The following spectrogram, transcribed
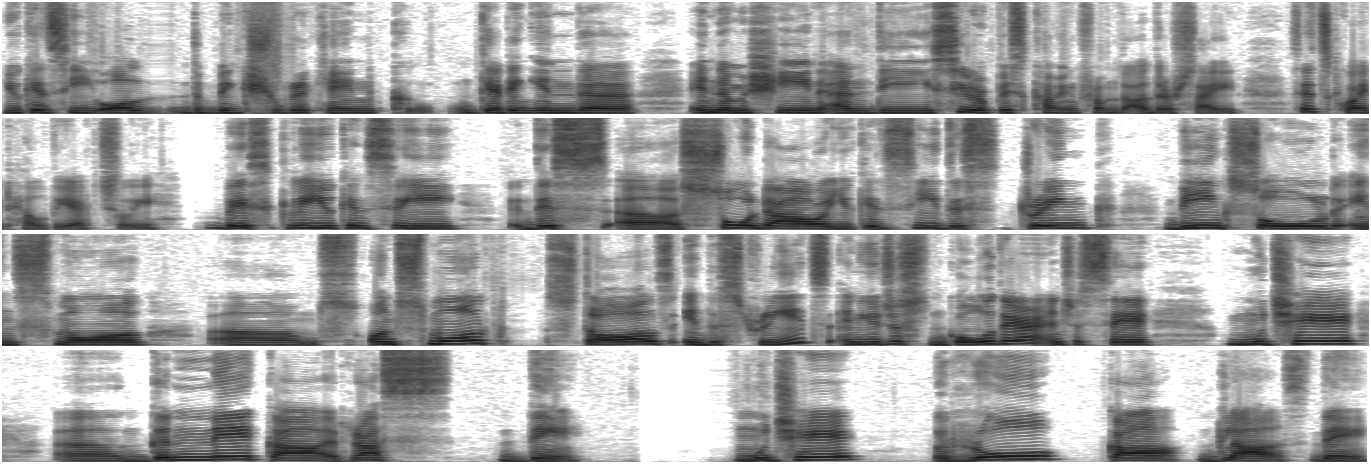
You can see all the big sugarcane getting in the in the machine, and the syrup is coming from the other side. So it's quite healthy, actually. Basically, you can see this uh, soda, or you can see this drink being sold in small um, on small stalls in the streets and you just go there and just say मुझे गन्ने का रस दें मुझे रो का glass दें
